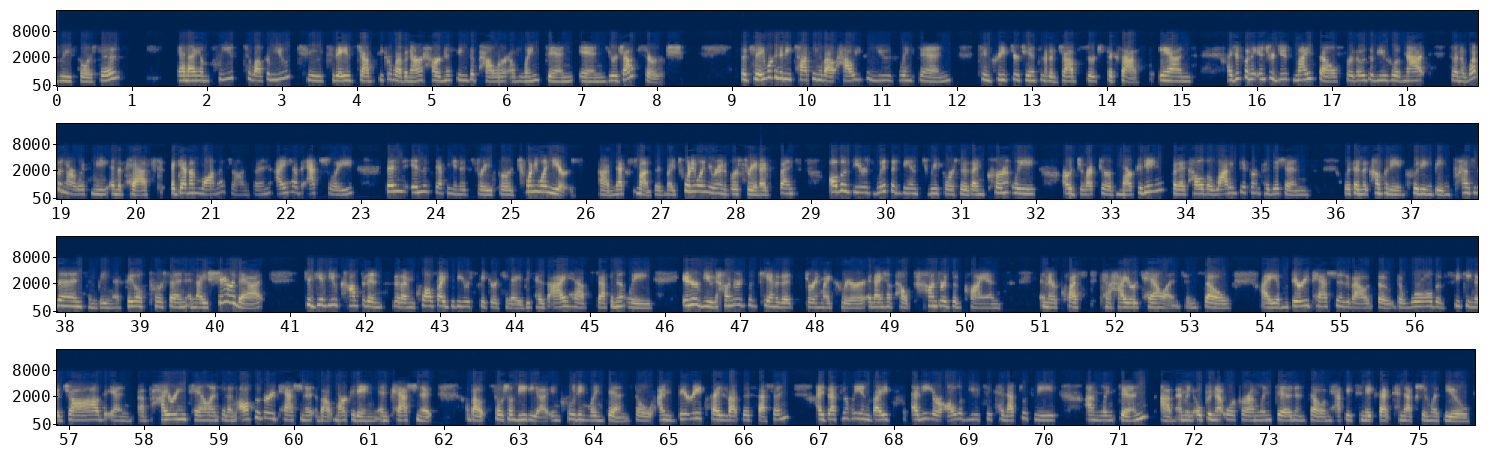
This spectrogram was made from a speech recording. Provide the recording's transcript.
Resources. And I am pleased to welcome you to today's Job Seeker webinar, Harnessing the Power of LinkedIn in Your Job Search. So today we're going to be talking about how you can use LinkedIn to increase your chances of job search success. And I just want to introduce myself for those of you who have not done a webinar with me in the past. Again, I'm Lana Johnson. I have actually been in the staffing industry for 21 years. Um, next month is my 21 year anniversary, and I've spent all those years with Advanced Resources. I'm currently our director of marketing, but I've held a lot of different positions within the company, including being president and being a salesperson. And I share that to give you confidence that I'm qualified to be your speaker today because I have definitely interviewed hundreds of candidates during my career and I have helped hundreds of clients in their quest to hire talent. And so I am very passionate about the, the world of seeking a job and of hiring talent. And I'm also very passionate about marketing and passionate about social media, including LinkedIn. So I'm very excited about this session. I definitely invite any or all of you to connect with me on LinkedIn. Um, I'm an open networker on LinkedIn, and so I'm happy to make that connection with you.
